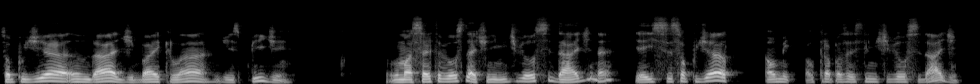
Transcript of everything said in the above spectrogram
Só podia andar de bike lá, de speed, uma certa velocidade, um limite de velocidade, né? E aí você só podia ultrapassar esse limite de velocidade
